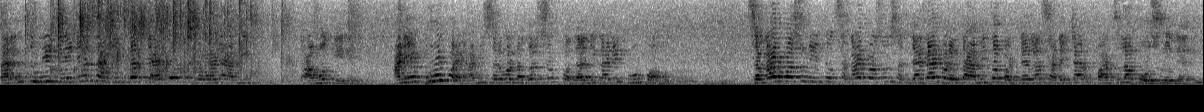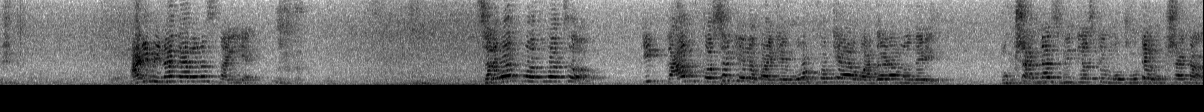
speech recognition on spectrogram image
कारण तुम्ही जे जे सांगितलं त्याच्याप्रमाणे आम्ही कामं केले आणि हे प्रूफ आहे आम्ही सर्व नगरसेवक पदाधिकारी खूप आहोत. सकाळपासून इथं सकाळपासून संध्याकाळपर्यंत आम्ही तर बड्डेला साडेचार पाच ला पोहोचलो त्या दिवशी. आणि विनाकारणच नाही आहे सर्वात महत्वाचं की काम कसं केलं पाहिजे? मोठमोठ्या वादळामध्ये वृक्षांनाच भीती असते मोठमोठ्या वृक्षांना.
